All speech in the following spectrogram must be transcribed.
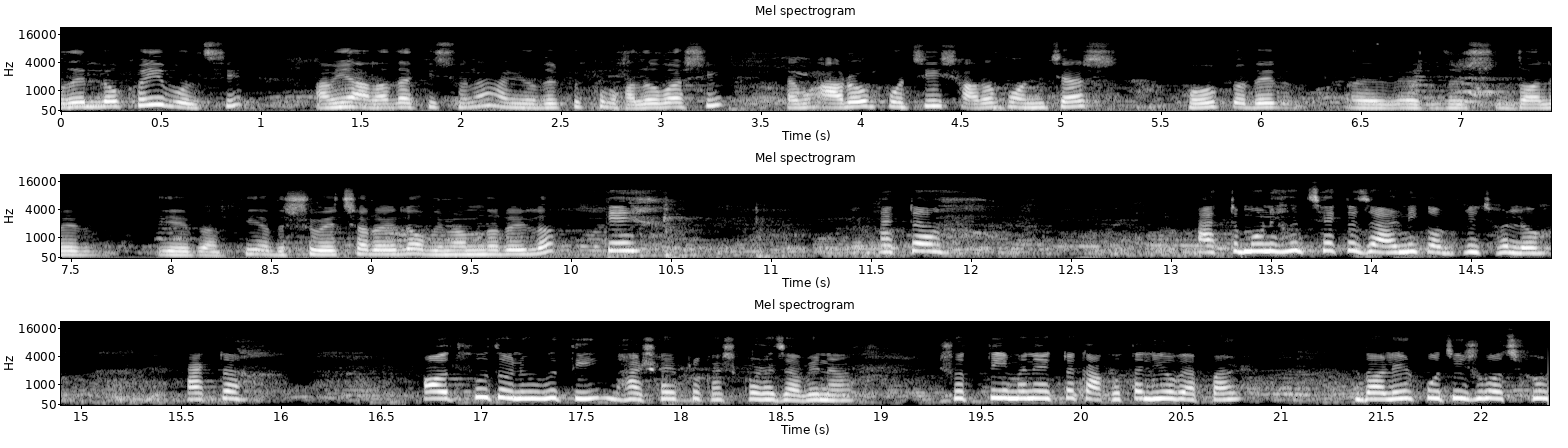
ওদের লোক হয়েই বলছি। আমি আলাদা কিছু না, আমি ওদেরকে খুব ভালোবাসি এবং আরও পঁচিশ, আরও পঞ্চাশ হোক ওদের দলের ইয়ে আর কি ওদের শুভেচ্ছা রইল, অভিনন্দন রইল। একটা একটা মনে হচ্ছে একটা জার্নি কমপ্লিট হলো। একটা অদ্ভুত অনুভূতি ভাষায় প্রকাশ করা যাবে না। সত্যিই মানে একটা কাকতালীয় ব্যাপার। দলের পঁচিশ বছর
